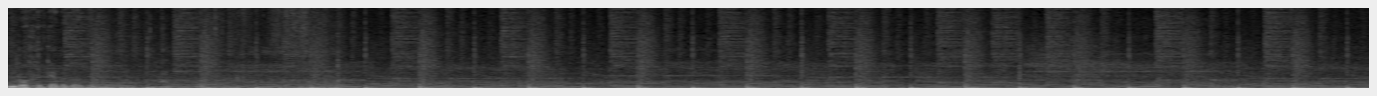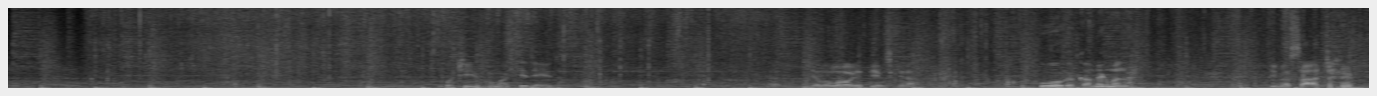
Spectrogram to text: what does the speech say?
Dosta tebe dobro. Komad sjede jedu. Jelolov je timski rad Ovoga kamermana. i nosača.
